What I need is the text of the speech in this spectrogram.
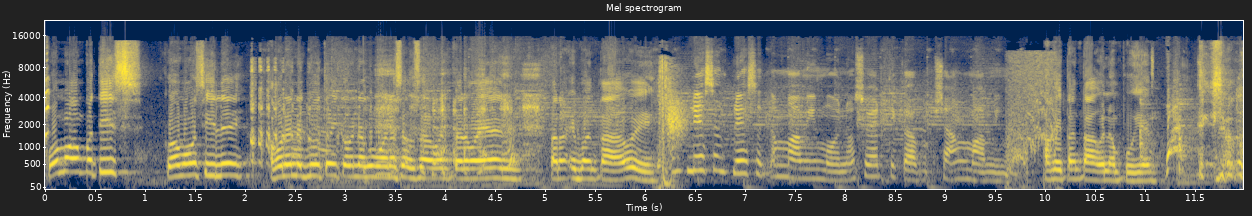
kuha mo akong patis, kuha mo akong sili. Ako na nagluto, ikaw na gumawa ng sausawan. Pero ngayon, parang ibang tao eh. Ang pleasant-pleasant ng mami mo, no? Swerte ka, siya ang mami mo. Pakitang tao lang po yan. Joke.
